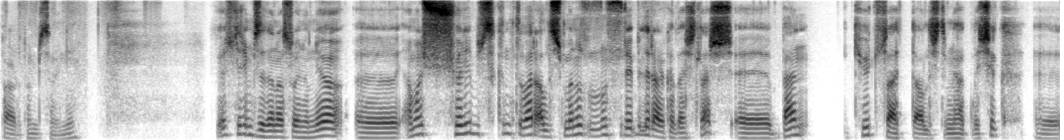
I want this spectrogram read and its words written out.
Pardon bir saniye. Göstereyim size de nasıl oynanıyor. Ee, ama şöyle bir sıkıntı var. Alışmanız uzun sürebilir arkadaşlar. Ee, ben 2-3 saatte alıştım yaklaşık. Ee,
